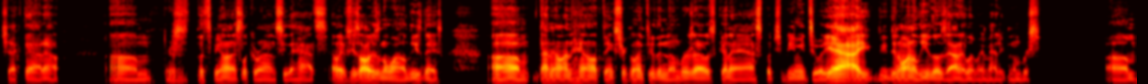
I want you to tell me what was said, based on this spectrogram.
check that out. Um, there's, let's be honest, look around, see the hats. LAFC is always in the wild these days. Um, Daniel Angel, thanks for going through the numbers. I was gonna ask, but you beat me to it. Yeah, I you didn't want to leave those out. I love my magic numbers. Um,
